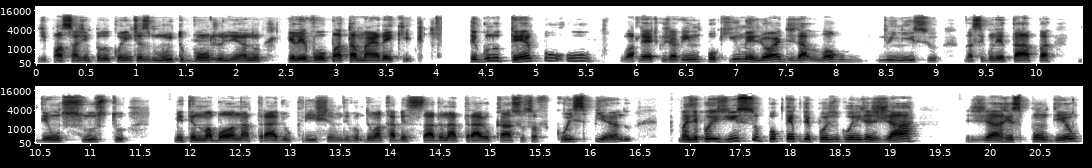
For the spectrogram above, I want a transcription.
de passagem pelo Corinthians muito bom, Juliano, elevou o patamar da equipe. Segundo tempo, o, o Atlético já veio um pouquinho melhor, de, logo no início da segunda etapa, deu um susto, metendo uma bola na trave, o Christian deu uma cabeçada na trave, o Cássio só ficou espiando, mas depois disso, pouco tempo depois, o Corinthians já, já respondeu,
